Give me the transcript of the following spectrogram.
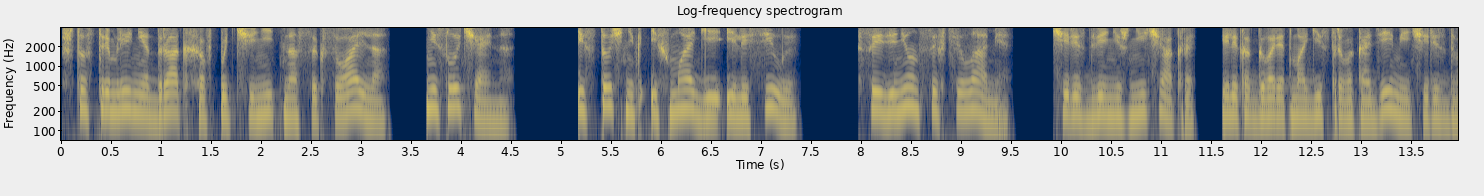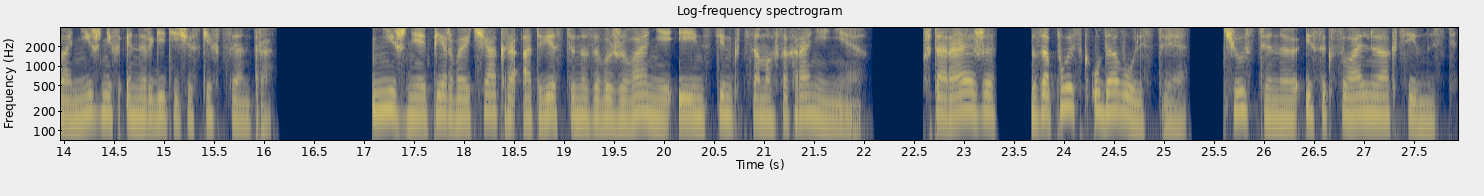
что стремление дракхов подчинить нас сексуально не случайно. Источник их магии или силы соединен с их телами через две нижние чакры, или, как говорят магистры в академии, через два нижних энергетических центра. Нижняя первая чакра ответственна за выживание и инстинкт самосохранения. Вторая же за поиск удовольствия, чувственную и сексуальную активность.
